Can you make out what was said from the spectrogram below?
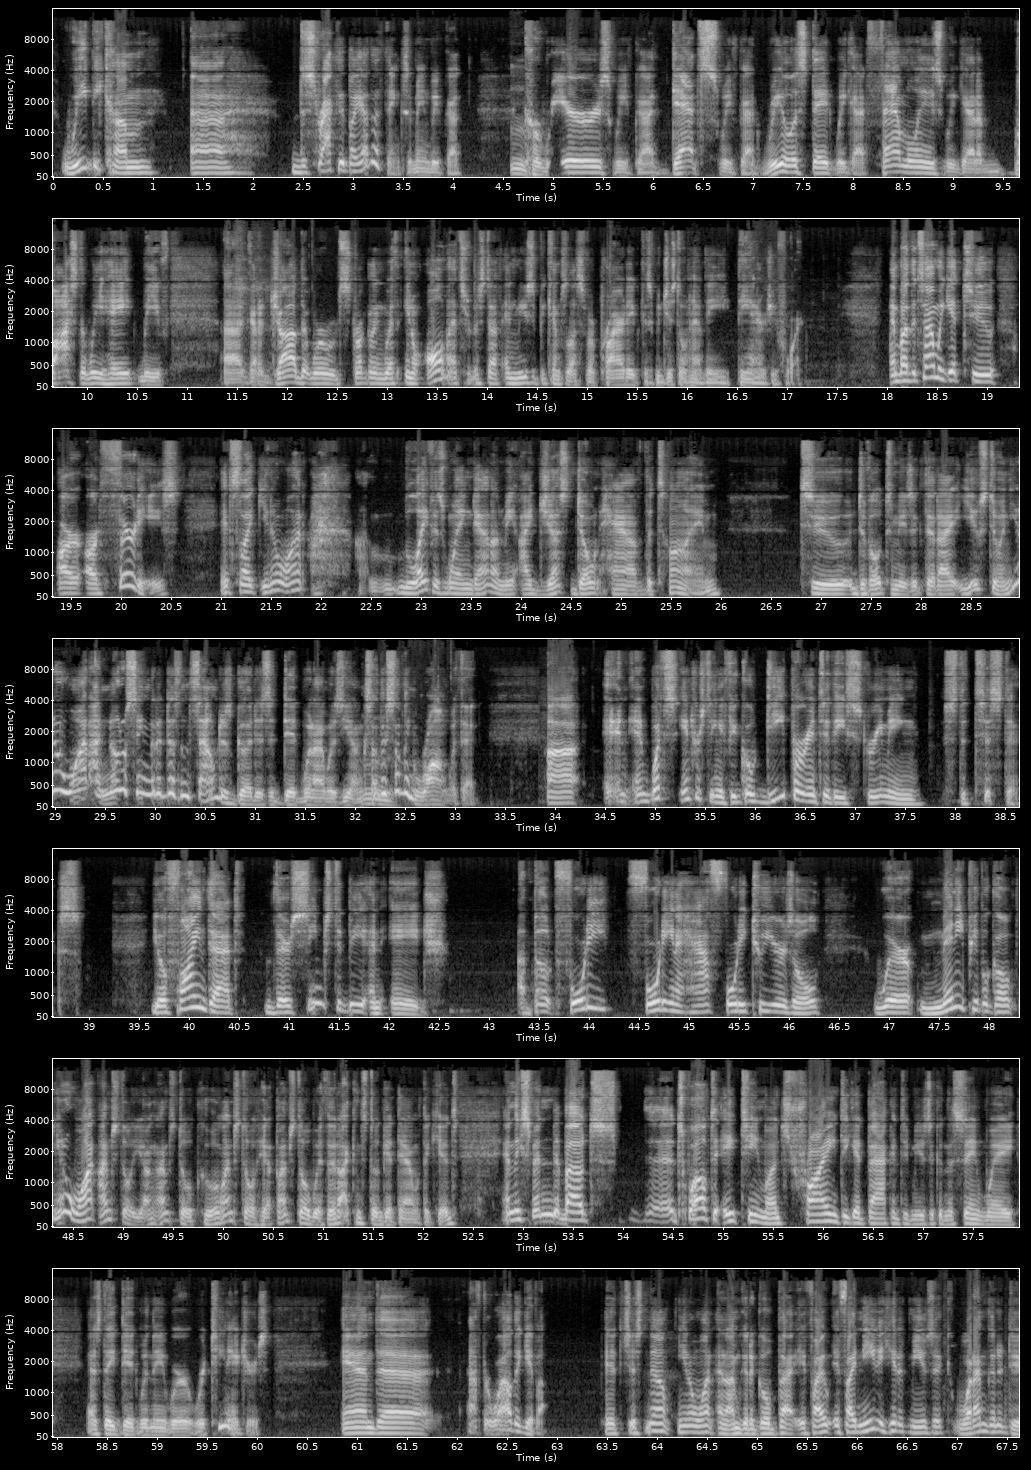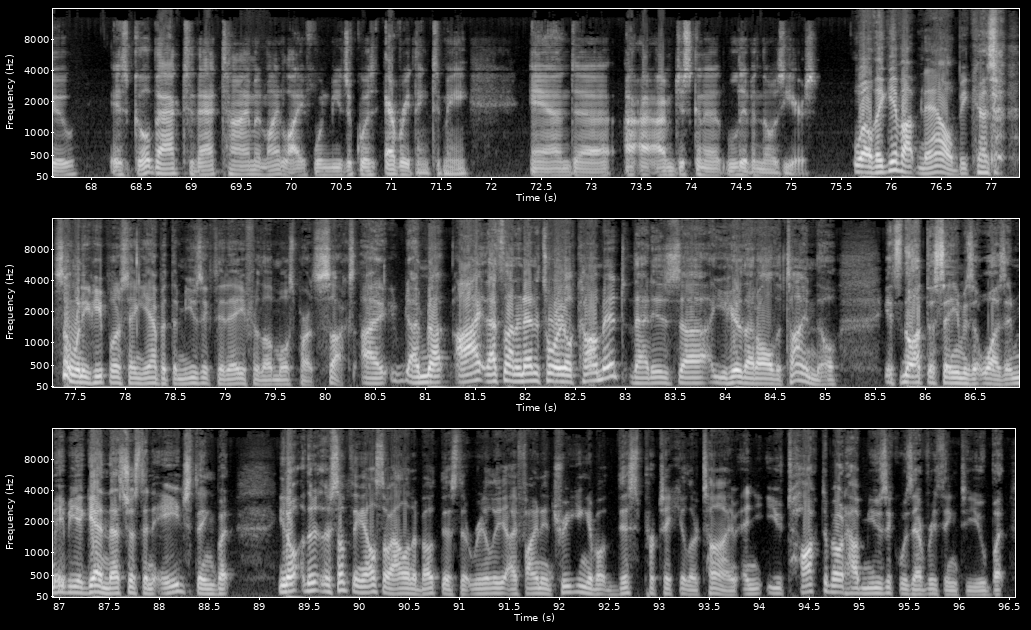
We become uh distracted by other things. I mean we've got mm. careers we've got debts we've got real estate we got families we got a boss that we hate we've uh, got a job that we're struggling with you know all that sort of stuff. And music becomes less of a priority because we just don't have the the energy for it. And by the time we get to our our 30s it's like you know what, life is weighing down on me. I just don't have the time to devote to music that I used to. And you know what? I'm noticing that it doesn't sound as good as it did when I was young. So mm. there's something wrong with it. Uh, and and what's interesting, if you go deeper into these streaming statistics, you'll find that there seems to be an age about 40, 40 and a half, 42 years old, where many people go, you know what? I'm still young. I'm still cool. I'm still hip. I'm still with it. I can still get down with the kids. And they spend about uh, 12 to 18 months trying to get back into music in the same way as they did when they were, were teenagers. And uh, after a while, they give up. It's just no, you know what? And I'm going to go back. If I if I need a hit of music, what I'm going to do is go back to that time in my life when music was everything to me, and uh, I, I'm just going to live in those years. Well, they give up now because so many people are saying, "Yeah, but the music today, for the most part, sucks." I, I'm not. I. That's not an editorial comment. That is, uh, you hear that all the time, though. It's not the same as it was, and maybe again, that's just an age thing. But you know, there, there's something else, though, Alan, about this that really I find intriguing about this particular time. And you talked about how music was everything to you, but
